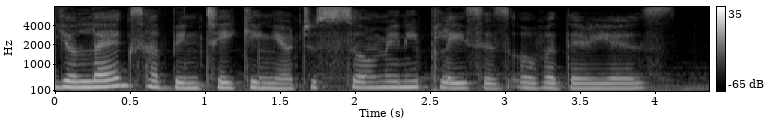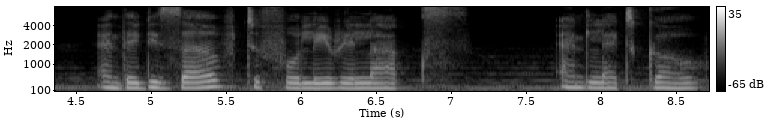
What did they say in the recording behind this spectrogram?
Your legs have been taking you to so many places over the years, and they deserve to fully relax and let go.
